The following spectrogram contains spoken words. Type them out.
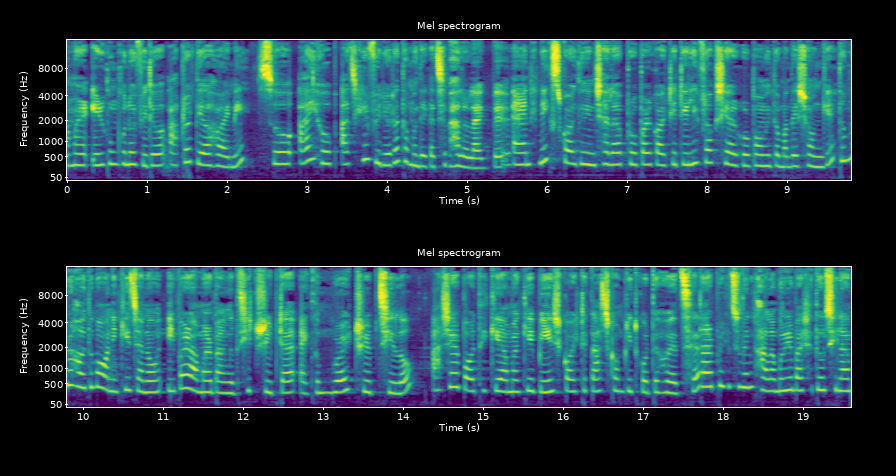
আমার এরকম কোনো ভিডিও আপলোড দেওয়া হয়নি। সো আই হোপ আজকের ভিডিওটা তোমাদের কাছে ভালো লাগবে। অ্যান্ড নেক্সট কয়েকদিন ইনশাল্লাহ প্রপার কয়েকটি টেলিফ্লগ শেয়ার করব আমি তোমাদের সঙ্গে। তোমরা হয়তো বা অনেকেই জানো, এবার আমার বাংলাদেশের ট্রিপটা একদম ওয়ার্ল্ড ট্রিপ ছিল। আসার পর থেকে আমাকে বেশ কয়েকটা কাজ কমপ্লিট করতে হয়েছে। তারপর কিছুদিন খালামুনির বাসাতেও ছিলাম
